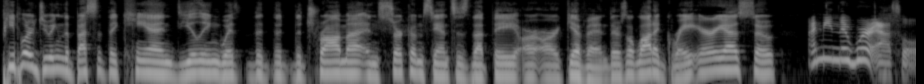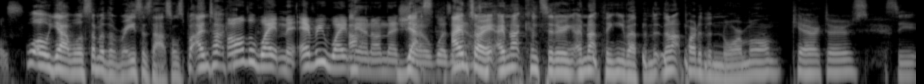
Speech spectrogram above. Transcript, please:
People are doing the best that they can dealing with the, the, the trauma and circumstances that they are, are given. There's a lot of gray areas. So I mean, there were assholes. well, oh, yeah, well, some of the racist assholes, but I'm talking. All the white men, every white Uh, man on that show yes, was. I'm sorry. asshole. I'm not considering. I'm not thinking about them. They're not part of the normal characters. See,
